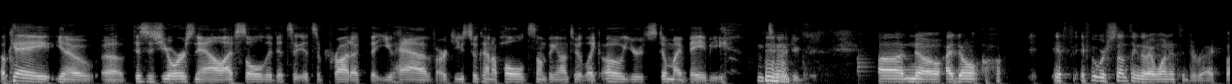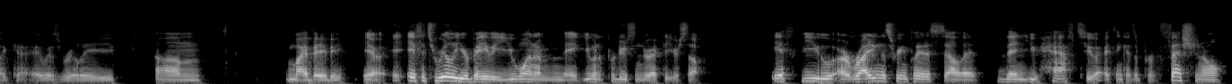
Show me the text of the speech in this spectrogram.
okay, you know, uh, this is yours now. I've sold it. It's a, it's a product that you have, or do you still kind of hold something onto it like, oh, you're still my baby to a degree? Uh, no, I don't. If if it were something that I wanted to direct, like uh, it was really um, my baby. You know, if it's really your baby, you want to make, you want to produce and direct it yourself. If you are writing the screenplay to sell it, then you have to, I think, as a professional,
